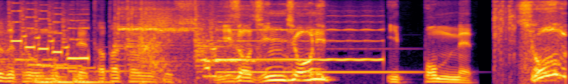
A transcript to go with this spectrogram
全てをもって戦うべし。いざ尋常に。一本目。勝負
